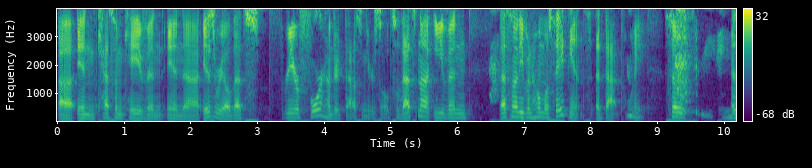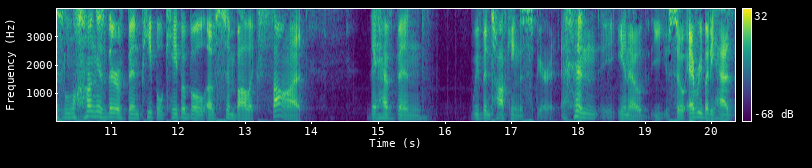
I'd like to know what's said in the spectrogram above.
uh, in Kesem Cave in in uh, Israel that's three or four hundred thousand years old. So that's not even that's not even Homo sapiens at that point. So as long as there have been people capable of symbolic thought, they have been we've been talking to spirit and you know so everybody has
